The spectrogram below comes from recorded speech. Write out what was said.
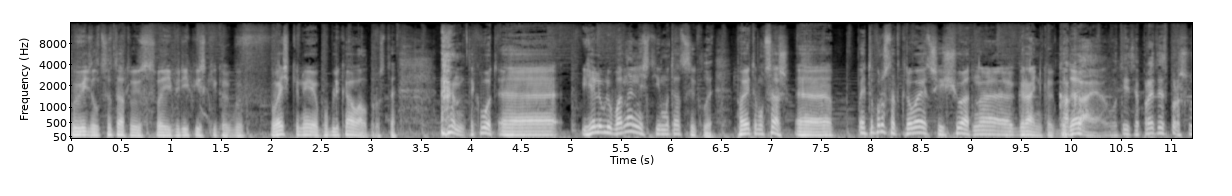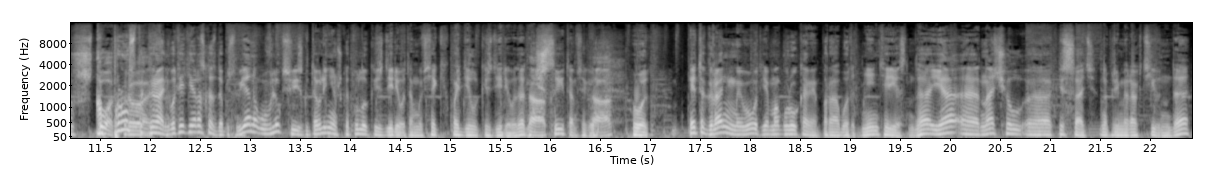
увидел цитату из своей переписки, как бы, в Ваське, но я ее опубликовал просто. так вот, э, я люблю банальности и мотоциклы. Поэтому, Саш, э, это просто открывается еще одна грань, как бы, да? Какая? Вот я тебя про это спрашиваю. Что а просто грань. Вот я тебе рассказываю, допустим, я увлекся изготовлением шкатулок из дерева, там, и всяких поделок из дерева, да, Так, часы, там, всякое. так. Вот. Эта грань моего, вот я могу руками поработать, мне интересно, да. Я э, начал э, писать, например, активно, да.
